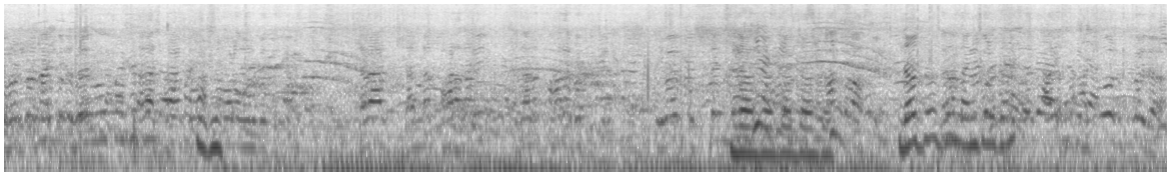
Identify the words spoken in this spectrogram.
গ্রহণ করে দায়িত্ব দিয়েছেন তারা বড় বড় করতেছে যারা জান্নাত পাহারাদারি জান্নাত পাহারা করতেছে এবার প্রত্যেকটা আছে। দাও দাও লাইন করে দাও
